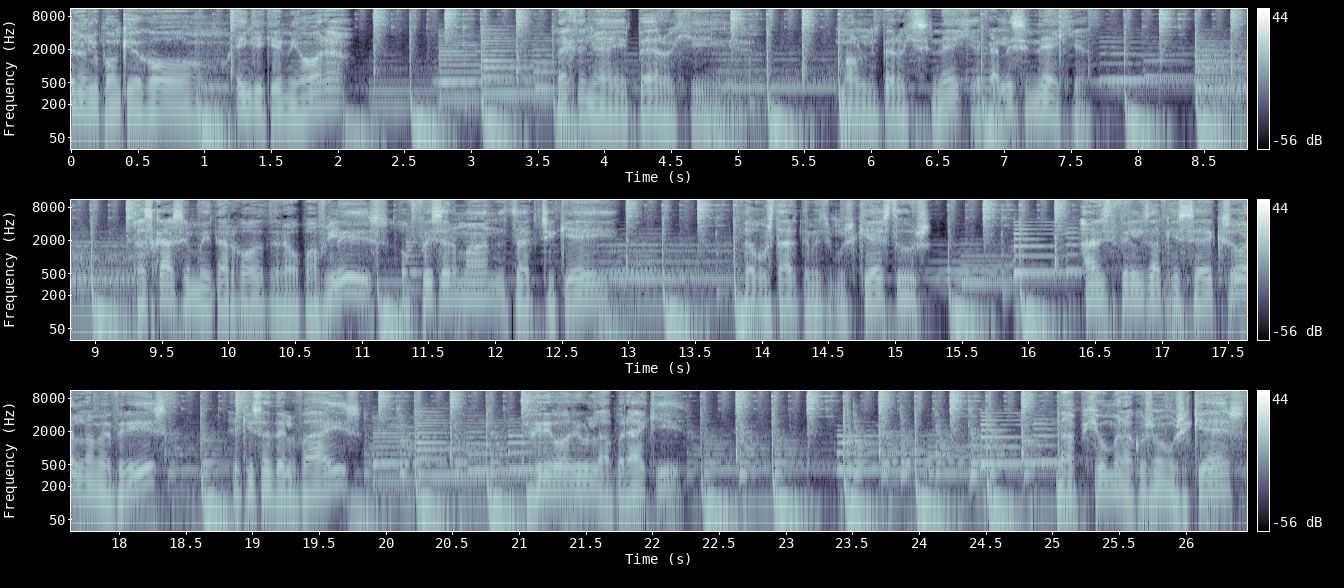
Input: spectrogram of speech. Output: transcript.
αφήνω λοιπόν και εγώ είναι και εκείνη η ώρα Να έχετε μια υπέροχη Μάλλον υπέροχη συνέχεια Καλή συνέχεια. Θα σκάσει μύτα αργότερα ο Παυλής Ο Φίσερμαν, Τζακ Τσικέι Θα γουστάρετε με τις μουσικές τους. Αν είστε θέλεις να βγεις έξω Έλα να με βρεις Εκεί στο Ντελβάης Γρήγοριου λαμπράκι Να πιούμε, να ακούσουμε μουσικές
